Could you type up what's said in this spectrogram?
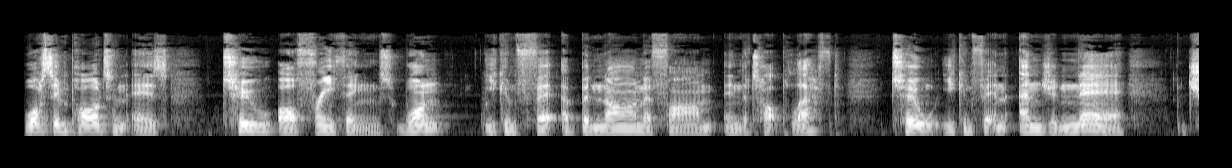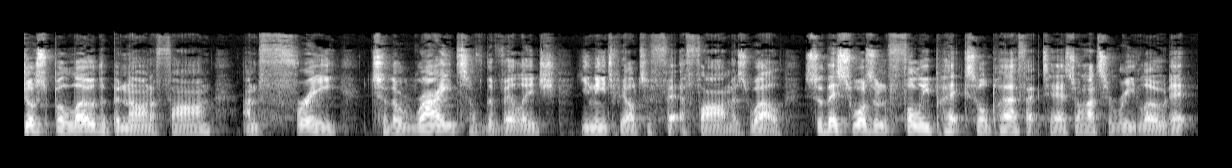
What's important is two or three things. One, you can fit a banana farm in the top left. Two, you can fit an engineer just below the banana farm. And three to the right of the village you need to be able to fit a farm as well. So this wasn't fully pixel perfect here so i had to reload it.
